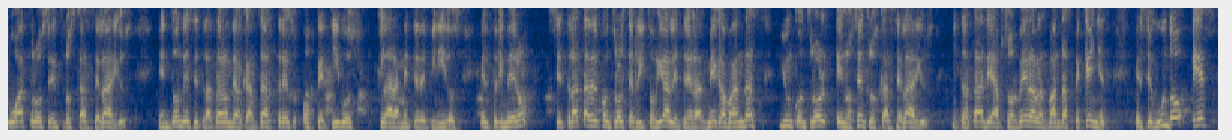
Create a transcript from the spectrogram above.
cuatro centros carcelarios, en donde se trataron de alcanzar tres objetivos claramente definidos. El primero, se trata del control territorial entre las megabandas y un control en los centros carcelarios y tratar de absorber a las bandas pequeñas. El segundo es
